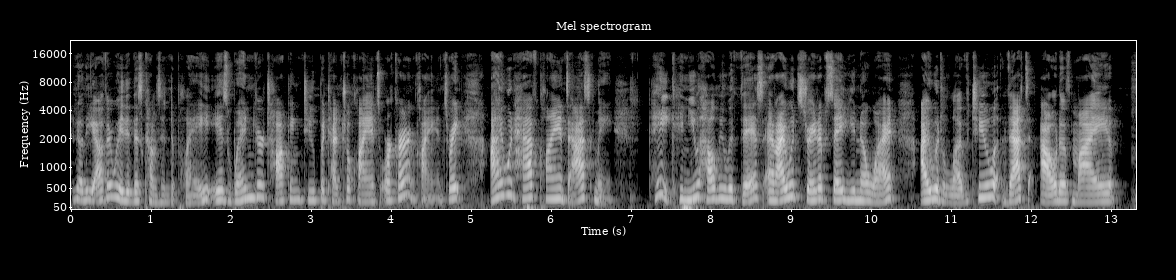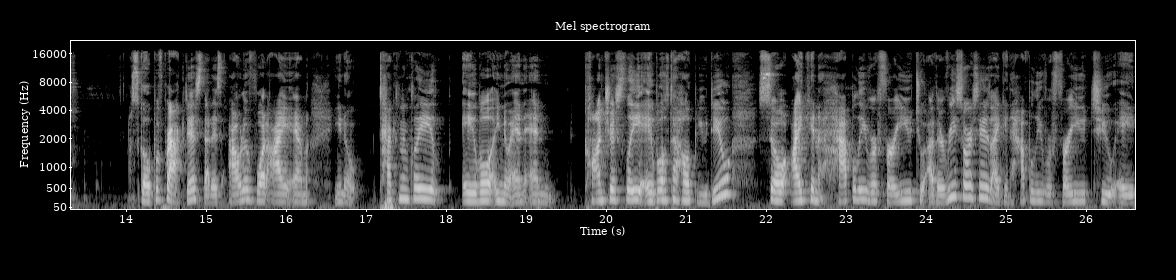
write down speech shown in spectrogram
you know, the other way that this comes into play is when you're talking to potential clients or current clients, right? I would have clients ask me, hey, can you help me with this? And I would straight up say, you know what? I would love to. That's out of my scope of practice. That is out of what I am, you know, technically able, you know, and and consciously able to help you do. So I can happily refer you to other resources. I can happily refer you to a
